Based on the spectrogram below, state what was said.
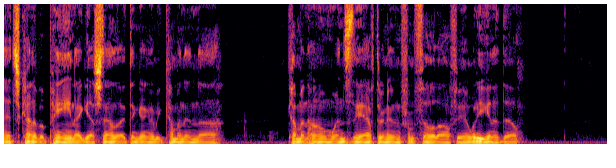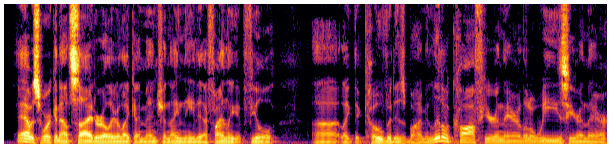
it's kind of a pain, I guess, now that I think I'm going to be coming in, uh, coming home Wednesday afternoon from Philadelphia. What are you going to do? Yeah, I was working outside earlier, like I mentioned. I need it. I finally feel uh, like the COVID is behind me. Little cough here and there, a little wheeze here and there,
